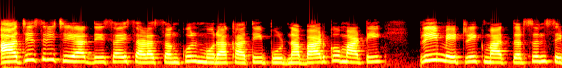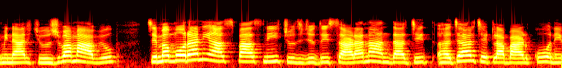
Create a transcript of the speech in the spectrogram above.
આજે શ્રી જે આર દેસાઈ શાળા સંકુલ મોરા ખાતે બોર્ડના બાળકો માટે પ્રી મેટ્રિક માર્ગદર્શન સેમિનાર યોજવામાં આવ્યો, જેમાં મોરાની આસપાસની જુદી જુદી શાળાના અંદાજિત હજાર જેટલા બાળકો અને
